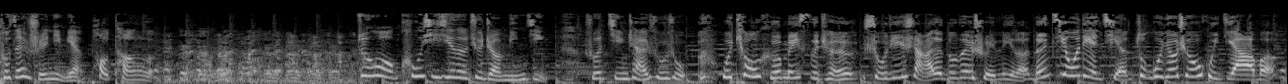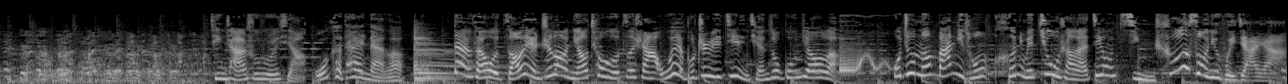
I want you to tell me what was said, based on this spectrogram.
都在水里面泡汤了。最后哭兮兮的去找民警，说：“警察叔叔，我跳河没死成，手机啥的都在水里了，能借我点钱坐公交车回家吗？” 警察叔叔想，我可太难了。凡我早点知道你要跳河自杀，我也不至于借你钱坐公交了，我就能把你从河里面救上来，再用警车送你回家呀，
